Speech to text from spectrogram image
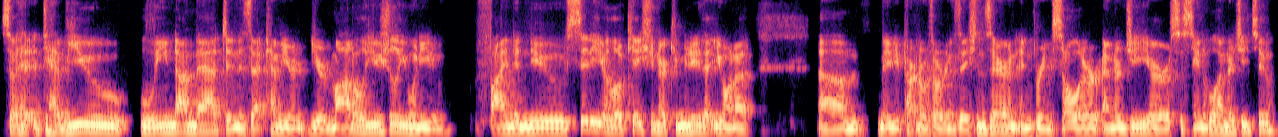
So have you leaned on that? And is that kind of your your model usually when you find a new city or location or community that you want to um, maybe partner with organizations there and, and bring solar energy or sustainable energy to?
